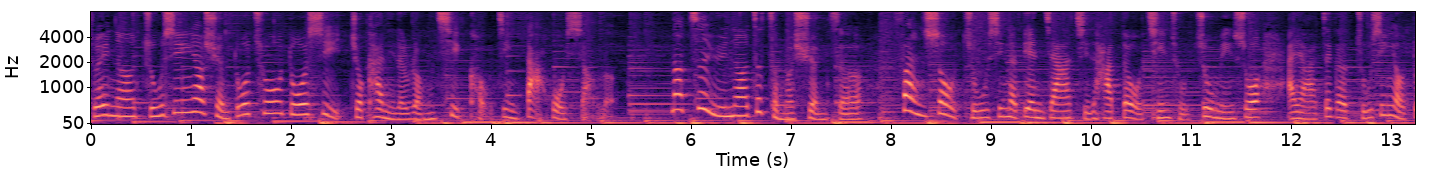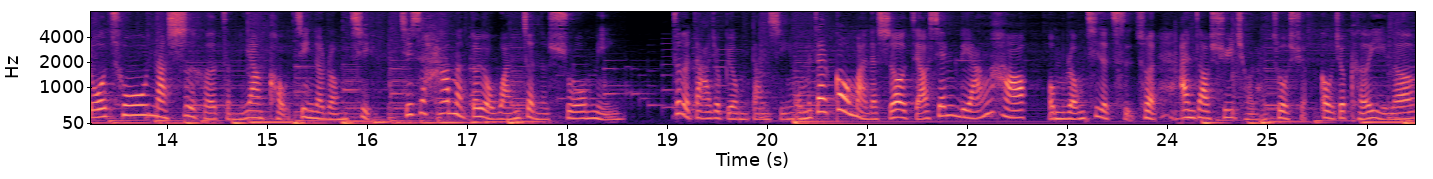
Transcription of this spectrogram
所以呢，竹芯要选多粗多细，就看你的容器口径大或小了。那至于呢，这怎么选择？贩售竹芯的店家其实他都有清楚注明说，哎呀，这个竹芯有多粗，那适合怎么样口径的容器，其实他们都有完整的说明。这个大家就不用担心，我们在购买的时候，只要先量好我们容器的尺寸，按照需求来做选购就可以了。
